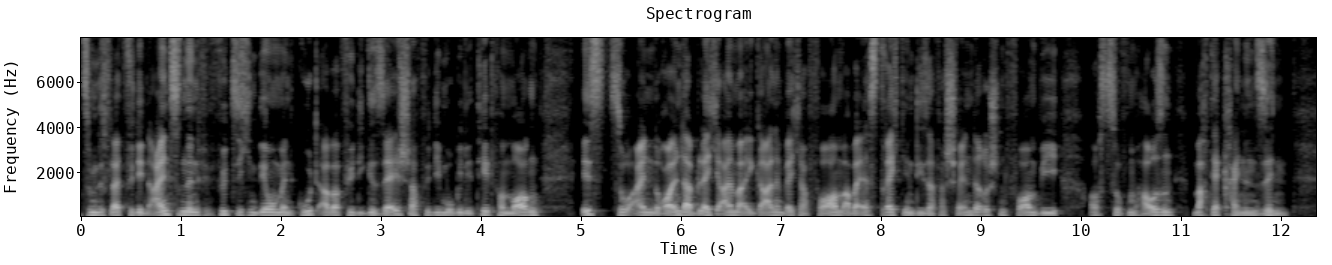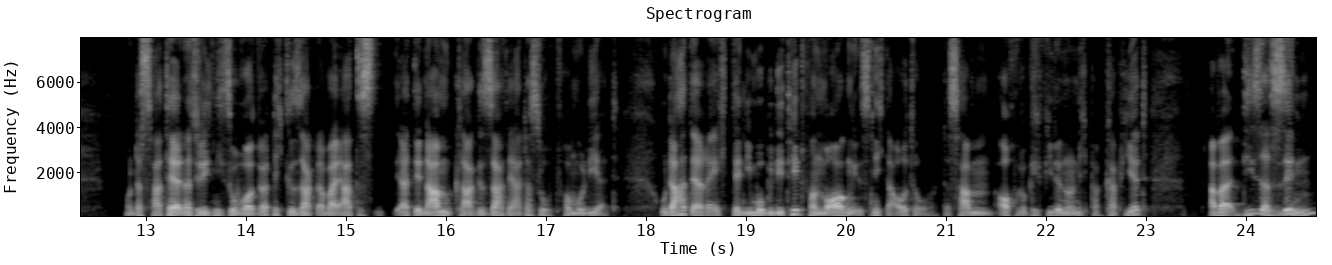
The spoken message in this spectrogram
zumindest vielleicht für den Einzelnen fühlt sich in dem Moment gut, aber für die Gesellschaft, für die Mobilität von morgen ist so ein rollender Blecheimer, egal in welcher Form, aber erst recht in dieser verschwenderischen Form wie aus Zuffenhausen, macht er keinen Sinn. Und das hat er natürlich nicht so wortwörtlich gesagt, aber er hat, das, er hat den Namen klar gesagt, er hat das so formuliert. Und da hat er recht, denn die Mobilität von morgen ist nicht Auto. Das haben auch wirklich viele noch nicht kapiert. Aber dieser Sinn,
